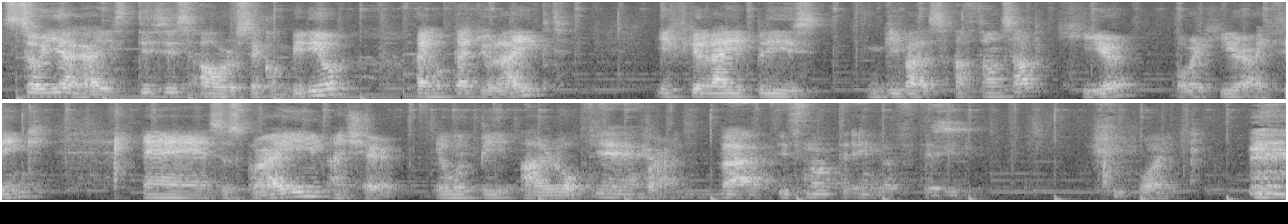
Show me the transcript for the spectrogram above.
so yeah, guys, this is our second video. I hope that you liked. If you like, please give us a thumbs up here, over here, I think, and subscribe and share. It would be a lot Yeah, for us. but it's not the end of the video. Why?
